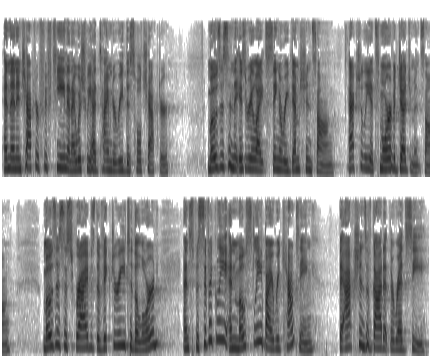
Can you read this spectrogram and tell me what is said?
And then in chapter 15, and I wish we had time to read this whole chapter, Moses and the Israelites sing a redemption song. Actually, it's more of a judgment song. Moses ascribes the victory to the Lord, and specifically and mostly by recounting the actions of God at the Red Sea.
